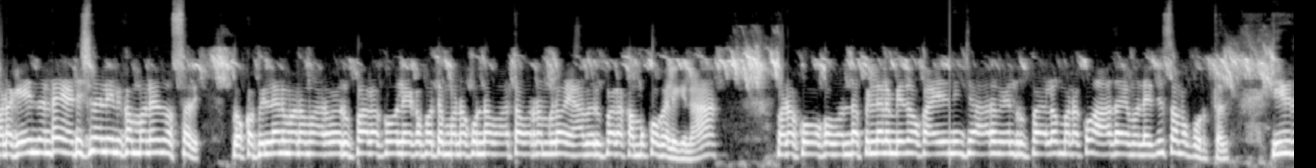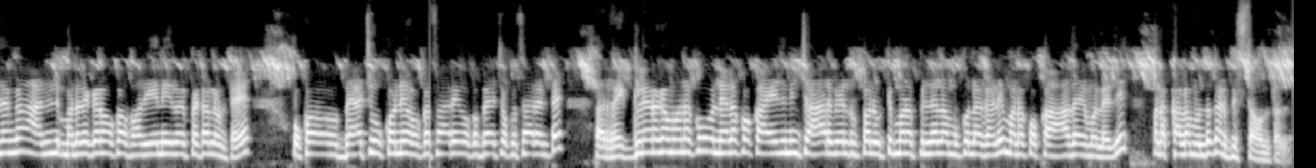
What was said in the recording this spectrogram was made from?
మనకి ఏంటంటే అడిషనల్ ఇన్కమ్ అనేది వస్తుంది. ఒక పిల్లని మనం అరవై రూపాయలకు లేకపోతే మనకున్న వాతావరణంలో యాభై రూపాయలకు అమ్ముకోగలిగినా మనకు ఒక వంద పిల్లల మీద ఒక ఐదు నుంచి ఆరు వేల రూపాయలు మనకు ఆదాయం అనేది సమకూరుతుంది. ఈ విధంగా అన్ని మన దగ్గర ఒక పదిహేను ఇరవై పెట్టలు ఉంటాయి ఒక బ్యాచ్ కొన్ని ఒకసారి ఒక బ్యాచ్ ఒకసారి అంటే రెగ్యులర్గా మనకు నెలకు ఒక ఐదు నుంచి ఆరు వేల రూపాయలు ఉట్టి మన పిల్లలు అమ్ముకున్నా కానీ మనకు ఒక ఆదాయం అనేది మన కళ్ళ ముందు కనిపిస్తూ ఉంటుంది.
